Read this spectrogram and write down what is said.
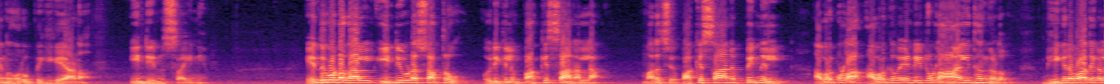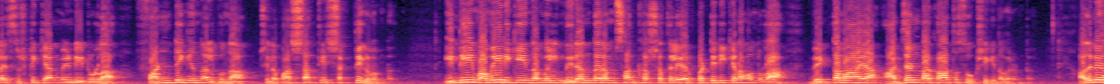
എന്ന് ഓർമ്മിപ്പിക്കുകയാണ് ഇന്ത്യൻ സൈന്യം. എന്തുകൊണ്ടെന്നാൽ ഇന്ത്യയുടെ ശത്രു ഒരിക്കലും പാകിസ്ഥാനല്ല. മറിച്ച് പാകിസ്ഥാന് പിന്നിൽ അവർക്കുള്ള അവർക്ക് വേണ്ടിയിട്ടുള്ള ആയുധങ്ങളും ഭീകരവാദികളെ സൃഷ്ടിക്കാൻ വേണ്ടിയിട്ടുള്ള ഫണ്ടിങ്ങും നൽകുന്ന ചില പാശ്ചാത്യ ശക്തികളുണ്ട്. ഇന്ത്യയും അമേരിക്കയും തമ്മിൽ നിരന്തരം സംഘർഷത്തിൽ ഏർപ്പെട്ടിരിക്കണമെന്നുള്ള വ്യക്തമായ അജണ്ട കാത്തു സൂക്ഷിക്കുന്നവരുണ്ട്. അതിന്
